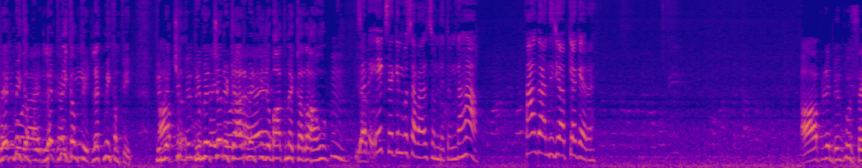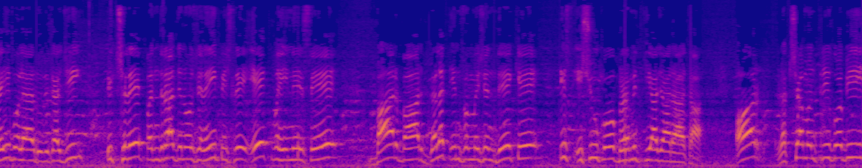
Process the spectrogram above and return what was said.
let me complete let me complete let me complete premature retirement की जो बात मैं कर रहा हूँ सर एक सेकंड वो सवाल सुन लेते उनका। हाँ। हाँ गांधी जी आप क्या कह रहे हैं? आपने बिल्कुल सही बोला है रूबिका जी। पिछले पंद्रह दिनों से नहीं पिछले एक महीने से बार बार गलत इन्फॉर्मेशन दे के इस इशू को भ्रमित किया जा रहा था। और रक्षा मंत्री को भी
